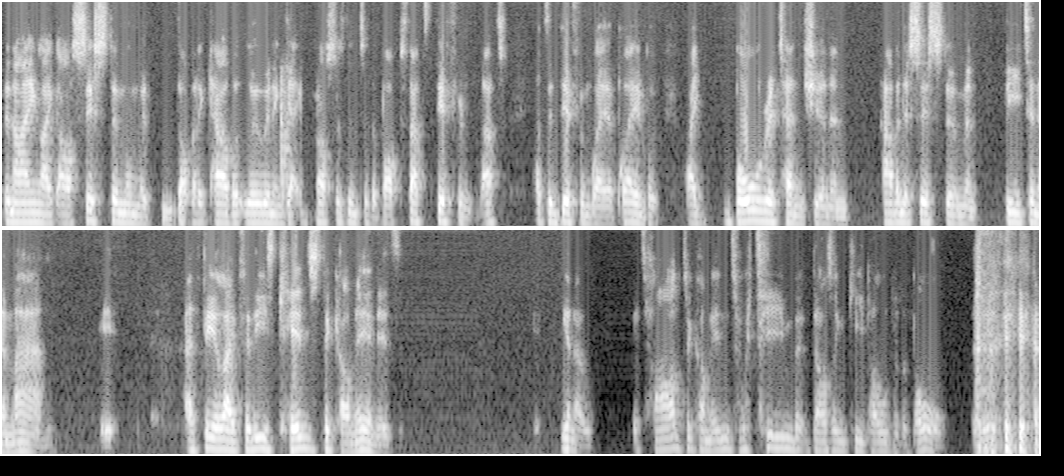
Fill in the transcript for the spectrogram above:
denying like our system and with hmm. Dominic Calvert Lewin and getting crosses into the box. That's different. That's that's a different way of playing. But like ball retention and having a system and beating a man, it, I feel like for these kids to come in, it's you know, it's hard to come into a team that doesn't keep hold of the ball. yeah,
